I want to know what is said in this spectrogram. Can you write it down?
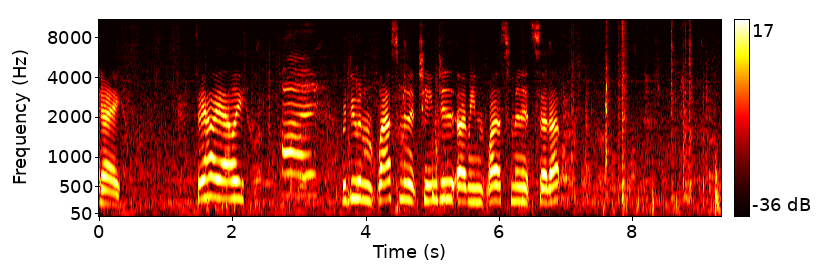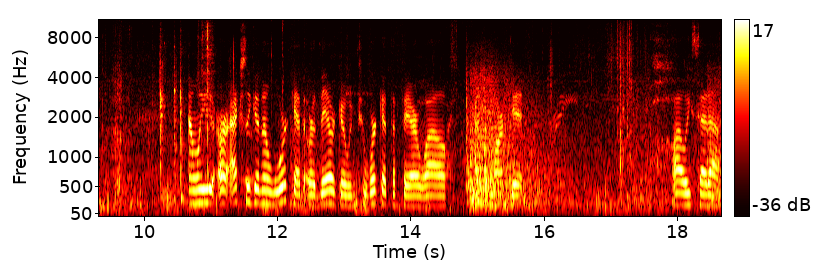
Okay. Say hi, Allie. Hi. We're doing last minute changes, I mean last minute setup. And we are actually going to work at, or they're going to work at the fair while at the market while we set up.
